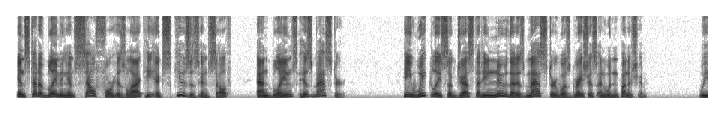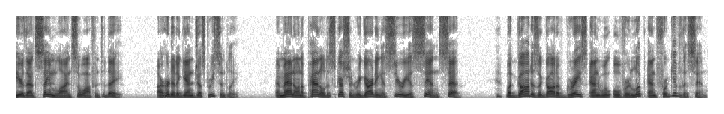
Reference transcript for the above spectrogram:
Instead of blaming himself for his lack, he excuses himself and blames his master. He weakly suggests that he knew that his master was gracious and wouldn't punish him. We hear that same line so often today. I heard it again just recently. A man on a panel discussion regarding a serious sin said, But God is a God of grace and will overlook and forgive the sin.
